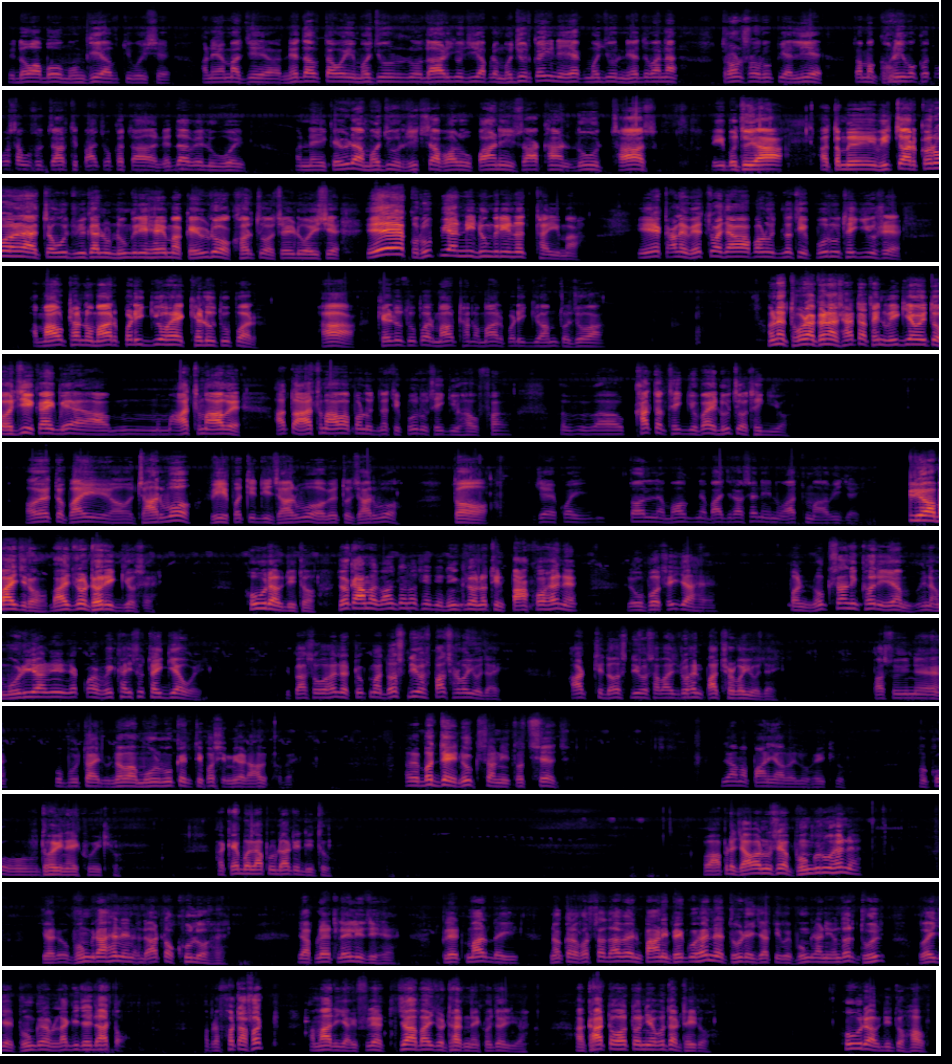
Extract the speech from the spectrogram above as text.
એ દવા બહુ મોંઘી આવતી હોય છે. અને એમાં જે નેદાવતા હોય એ મજૂરનો દાળિયો જે આપણે મજૂર કહીને એક મજૂર નેદવાના ત્રણસો રૂપિયા લઈએ તો આમાં ઘણી વખત ઓછામાં ઓછું ચારથી પાંચ વખત આ નેદાવેલું હોય. અને એ કેવડા મજૂર રિક્ષા ભાડું પાણી શાખાંડ દૂધ, છાશ, એ બધું આ આ તમે વિચાર કરો ને, આ ચૌદ વીઘાનું ડુંગળી છે, એમાં કેવડો ખર્ચો ચડ્યો હોય છે. એક રૂપિયાની ડુંગળી નથી થાય એમાં. એક આને વેચવા જવાપણું પણ જ નથી, પૂરું થઈ ગયું છે. આ માવઠાનો માર પડી ગયો હે ખેડૂત ઉપર. હા, ખેડૂત ઉપર માવઠાનો માર પડી ગયો, આમ તો જોવા. અને થોડા ઘણા સાટા થઈને વહી ગયા હોય તો હજી કાંઈક બે હાથમાં આવે. આ તો હાથમાં આવવા પણ જ નથી, પૂરું થઈ ગયું. હાવ ખાતર થઈ ગયું, ભાઈ, ડૂચો થઈ ગયો. હવે તો ભાઈ ઝારવો પચીસ દી ઝારવો, હવે તો ઝારવો. તો જે કોઈ તલ ને મગ ને બાજરા છે ને, એનું હાથમાં આવી જાય. આ બાજરો બાજરો ઢરી ગયો છે. હુવરાવી દીધો. જોકે આમાં વાંધો નથી, હજી નીકળ્યો નથી પાંખો છે ને, એટલે ઊભો થઈ જશે પણ નુકસાની ખરી એમ. એના મૂળિયાની એકવાર વિખાઈ શું થઈ ગયા હોય. એ પાછો છે ને, ટૂંકમાં દસ દિવસ પાછળ વયો જાય. આઠથી દસ દિવસ આ બાજરો છે ને, પાછળ વયો જાય. પાછું એને ઊભું નવા મૂળ મૂકે ને પછી મેળ આવે હવે. હવે બધે નુકસાની તો છે જ. આમાં પાણી આવેલું હોય એટલું. ધોઈ નાખ્યું એટલું. આ કેબલ આપણું દાટી દીધું. હવે આપણે જવાનું છે ભૂંગરું છે ને, જ્યારે ભૂંગરા છે ને એને દાંટો ખુલ્લો છે જે પ્લેટ લઈ લીધી છે પ્લેટ મારી દઈ, નકર વરસાદ આવે ને પાણી ભેગું છે ને ધૂળી જતી હોય, ભૂંગરાની અંદર ધૂળ વહી જાય, ભૂંગરામાં લાગી જાય દાંટો. આપણે ફટાફટ આ મારી આવી ફ્લેટ જા બાજુ ઢાર નાખ્યો, જોઈ લ્યો. આ ઘાટો હતો ને વધારે ઢર્યો હુરાવી દીધો હાવ.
